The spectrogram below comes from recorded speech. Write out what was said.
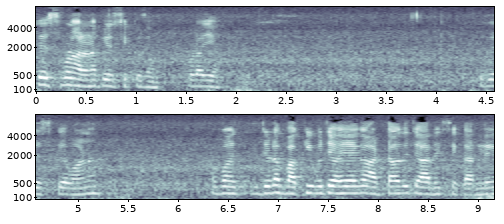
ਪੇਸਟ ਬਣਾ ਲੈਣਾ ਪੇਸਟ ਇੱਕ ਤੋਂ ਥੋੜਾ ਜਿਹਾ। ਤੇ ਪੇਸਟ ਕੇ ਬਣ ਆਪਾਂ ਜਿਹੜਾ ਬਾਕੀ ਬਚਿਆ ਹੋਇਆ ਹੈਗਾ, ਆਟਾ ਉਹਦੇ ਚਾਰ ਹਿੱਸੇ ਕਰ ਲਏ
